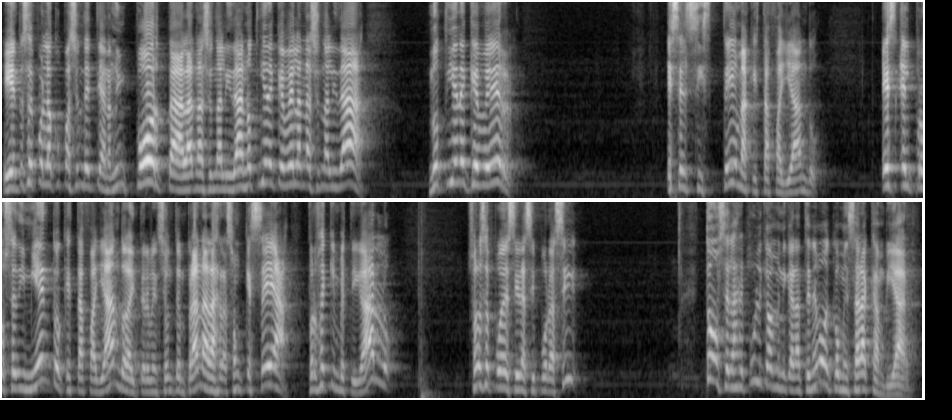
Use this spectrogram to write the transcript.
Y entonces por la ocupación de haitiana, no importa la nacionalidad, no tiene que ver la nacionalidad. No tiene que ver. Es el sistema que está fallando. Es el procedimiento que está fallando, la intervención temprana, la razón que sea. Pero eso hay que investigarlo. Eso no se puede decir así por así. Entonces, en la República Dominicana tenemos que comenzar a cambiar.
